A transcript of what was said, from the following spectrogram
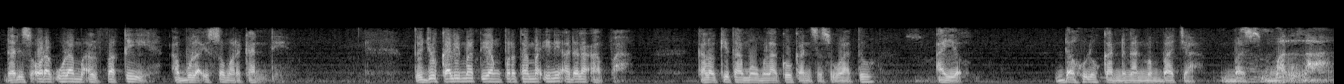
dari seorang ulama al-faqih Abu Lais Samarkandi. Tujuh kalimat yang pertama ini adalah apa? Kalau kita mau melakukan sesuatu, ayo dahulukan dengan membaca basmalah.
